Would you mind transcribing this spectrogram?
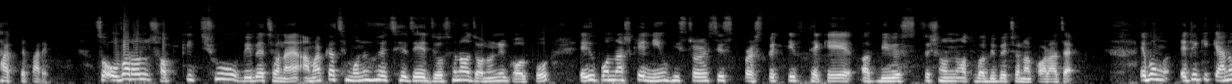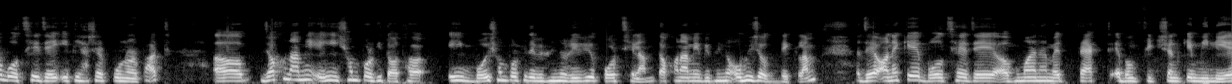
থাকতে পারে। সো ওভারঅল সব কিছু বিবেচনায় আমার কাছে মনে হয়েছে যে ও জননীর গল্প এই উপন্যাসকে নিউ হিস্টোরিসিস্ট পার্সপেক্টিভ থেকে বিশ্লেষণ অথবা বিবেচনা করা যায়। এবং এটিকে কেন বলছি যে ইতিহাসের পুনর্পাঠ? যখন আমি এই সম্পর্কিত অথবা এই বই সম্পর্কিত বিভিন্ন রিভিউ পড়ছিলাম, তখন আমি বিভিন্ন অভিযোগ দেখলাম যে অনেকে বলছে যে হুমায়ুন আহমেদ ফ্যাক্ট এবং ফিকশনকে মিলিয়ে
